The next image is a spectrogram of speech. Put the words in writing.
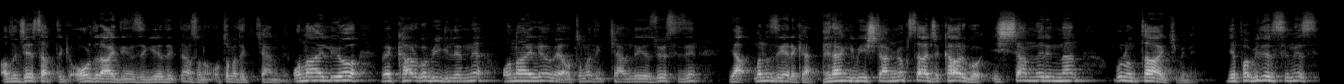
alıcı hesaptaki order ID'nizi girdikten sonra otomatik kendi onaylıyor ve kargo bilgilerini onaylıyor ve otomatik kendi yazıyor. Sizin yapmanız gereken herhangi bir işlem yok. Sadece kargo işlemlerinden bunun takibini yapabilirsiniz.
